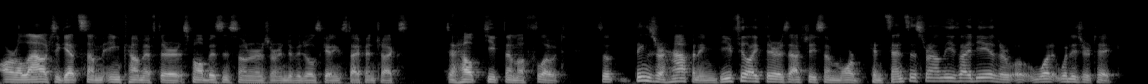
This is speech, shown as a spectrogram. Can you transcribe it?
are allowed to get some income if they're small business owners or individuals getting stipend checks to help keep them afloat. So things are happening. Do you feel like there is actually some more consensus around these ideas, or what, what is your take?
